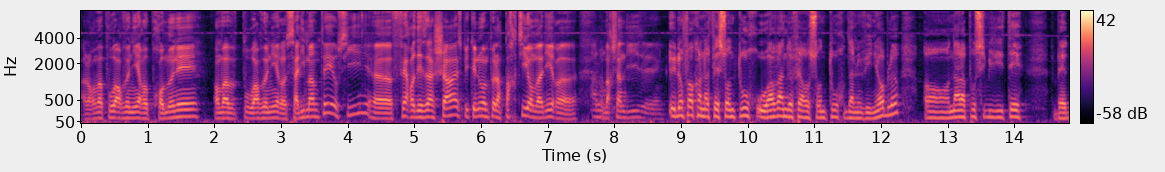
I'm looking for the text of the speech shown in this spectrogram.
Alors, on va pouvoir venir promener on va pouvoir venir s'alimenter aussi, euh, faire des achats. Expliquez-nous un peu la partie, on va dire, euh, marchandises. Une fois qu'on a fait son tour, ou avant de faire son tour dans le vignoble, on a la possibilité ben,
